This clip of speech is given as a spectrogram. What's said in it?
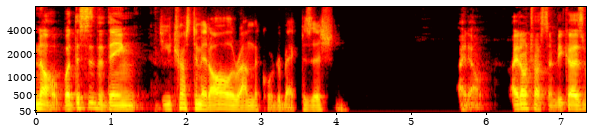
No, but this is the thing. Do you trust him at all around the quarterback position? I don't. I don't trust him because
